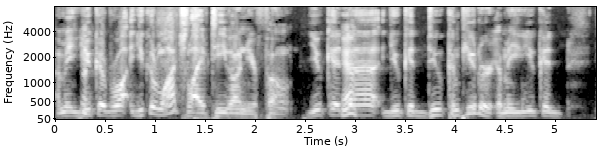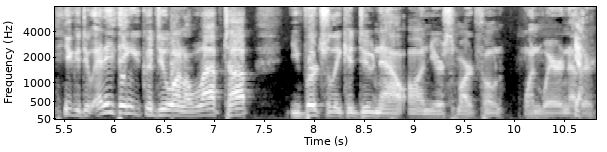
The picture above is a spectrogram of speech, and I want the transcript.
I mean, you could wa- you could watch live TV on your phone. You could Yeah. uh, you could do computer. I mean, you could you could do anything you could do on a laptop. You virtually could do now on your smartphone, one way or another.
